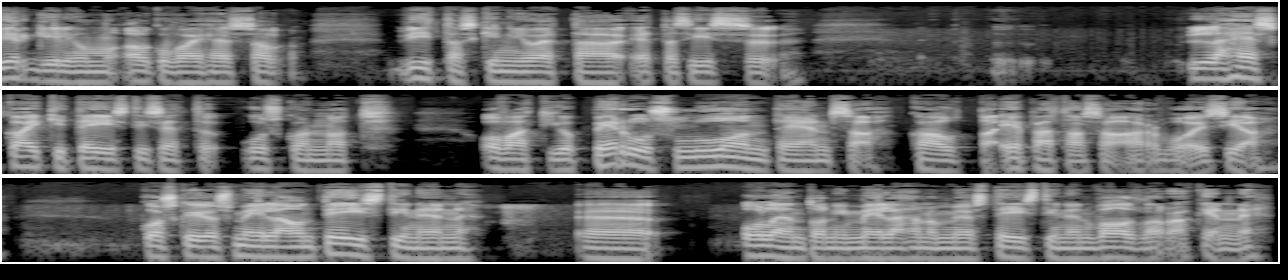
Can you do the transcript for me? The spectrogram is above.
Virgilium alkuvaiheessa viittaskin jo, että, että siis lähes kaikki teistiset uskonnot ovat jo perusluonteensa kautta epätasa-arvoisia. Koska jos meillä on teistinen ö, olento, niin meillähän on myös teistinen valtarakenne.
